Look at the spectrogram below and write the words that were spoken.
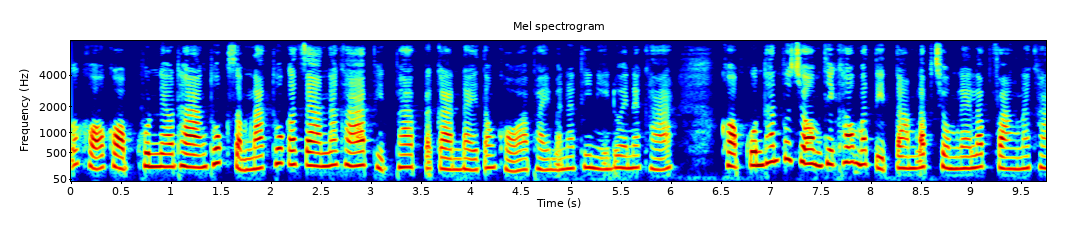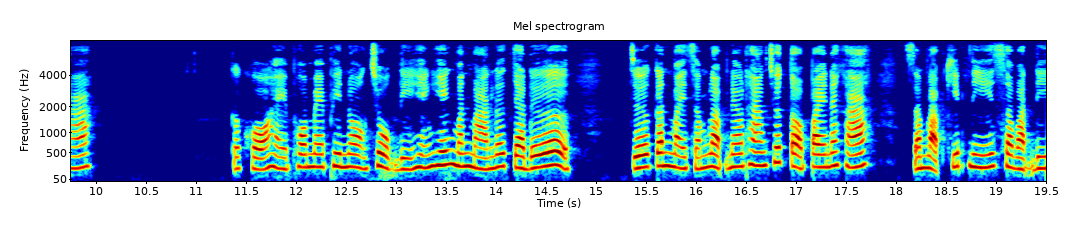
ก็ขอขอบคุณแนวทางทุกสำนักทุกอาจารย์นะคะ ผิดพลาดประการใดต้องขออภัยมาณที่นี้ด้วยนะคะ ขอบคุณท่านผู้ชมที่เข้ามาติดตามรับชมและรับฟังนะคะ ก็ขอให้พ่อแม่พี่น้องโชคดีเฮงๆมันๆเลิกจ้าเด้อเจอกันใหม่สำหรับแนวทางชุดต่อไปนะคะสำหรับคลิปนี้สวัสดี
